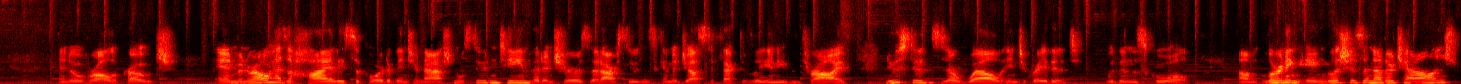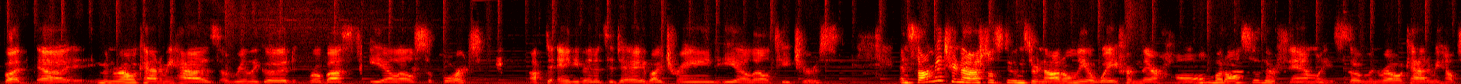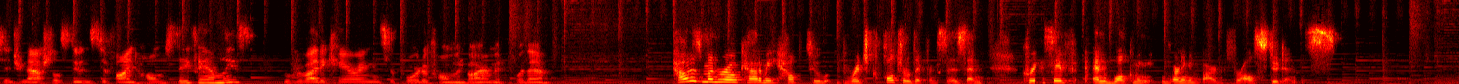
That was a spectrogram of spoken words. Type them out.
and overall approach. And Munro has a highly supportive international student team that ensures that our students can adjust effectively and even thrive. New students are well integrated within the school. Um, learning English is another challenge, but uh, Munro Academy has a really good, robust ELL support, up to 80 minutes a day by trained ELL teachers. And some international students are not only away from their home, but also their families. So Munro Academy helps international students to find homestay families who provide a caring and supportive home environment for them. How does Munro Academy help to bridge cultural differences and create a safe and welcoming learning environment for all students?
